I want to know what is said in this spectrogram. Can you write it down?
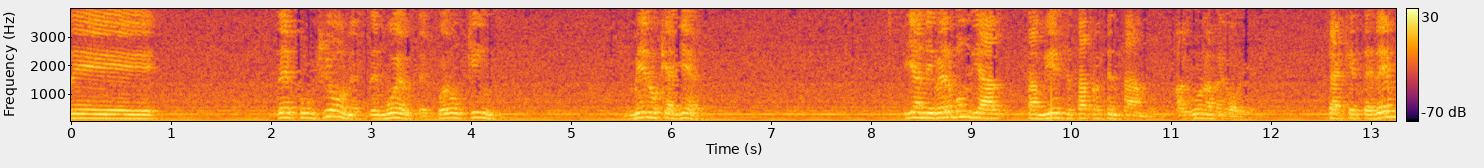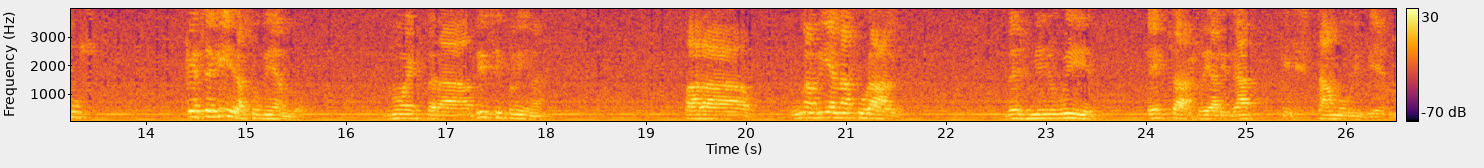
de, de funciones de muerte fueron 15, menos que ayer. Y a nivel mundial también se está presentando alguna mejoría. O sea que tenemos que seguir asumiendo nuestra disciplina para una vía natural disminuir esta realidad que estamos viviendo.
